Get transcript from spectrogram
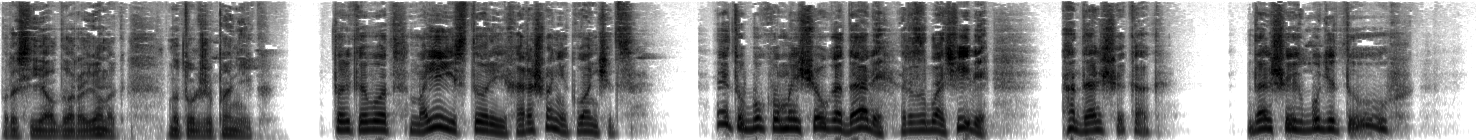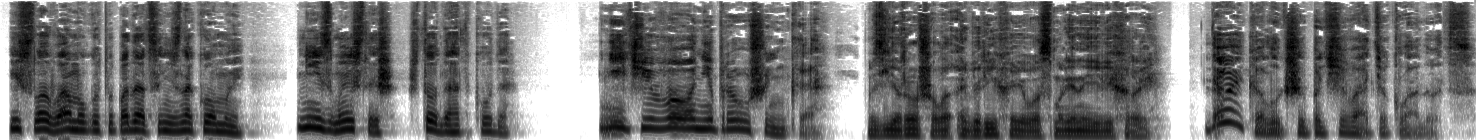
Просиял дворовенок, но тут же паник. Только вот моей истории хорошо не кончится. Эту букву мы еще угадали, разоблачили. А дальше как? Дальше их будет, ух, и слова могут попадаться незнакомые. Не измыслишь, что да откуда. «Ничего не прушенька. Взъерошила Абериха его смоляные вихры. Давай-ка лучше почевать укладываться.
